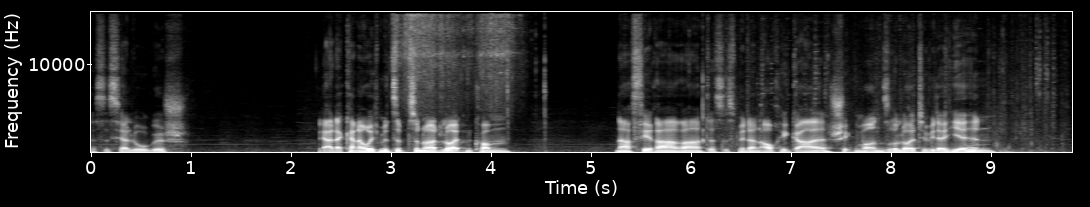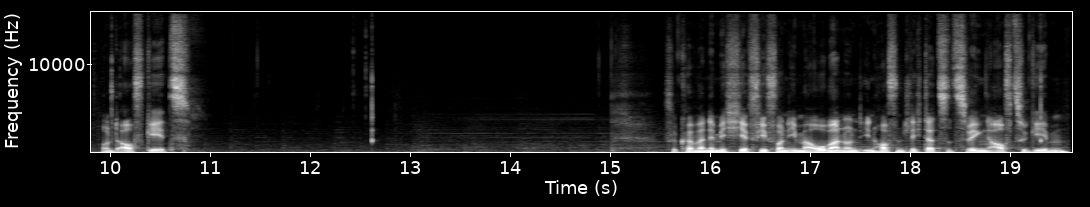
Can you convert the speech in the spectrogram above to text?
Das ist ja logisch. Ja, da kann er ruhig mit 1700 Leuten kommen nach Ferrara. Das ist mir dann auch egal. Schicken wir unsere Leute wieder hier hin und auf geht's. So können wir nämlich hier viel von ihm erobern und ihn hoffentlich dazu zwingen, aufzugeben.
